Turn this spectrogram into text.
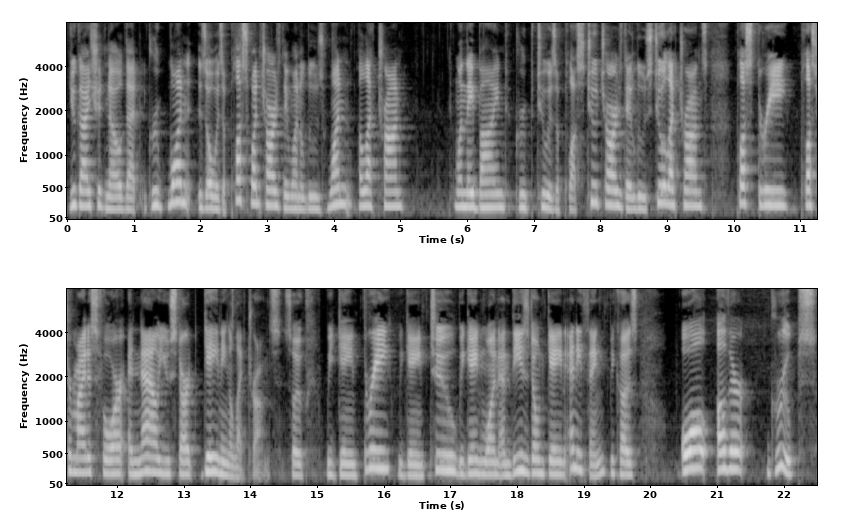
you guys should know that group one is always a plus one charge. They want to lose one electron when they bind. Group two is a plus two charge. They lose two electrons, plus three, plus or minus four, and now you start gaining electrons. So we gain three, we gain two, we gain one, and these don't gain anything because all other groups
